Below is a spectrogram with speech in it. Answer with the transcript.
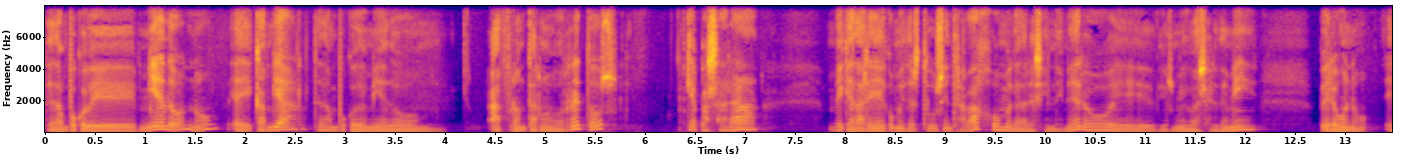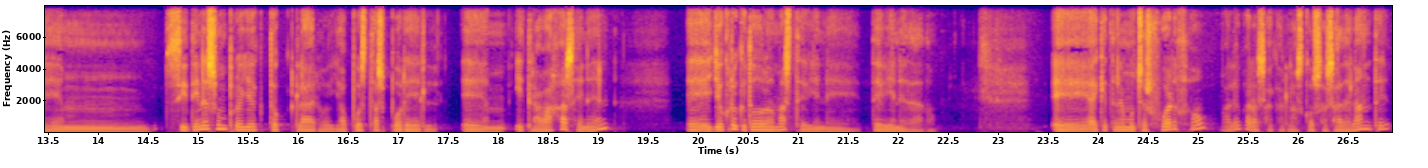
te da un poco de miedo, ¿no? Eh, cambiar, te da un poco de miedo afrontar nuevos retos. ¿Qué pasará? Me quedaré, como dices tú, sin trabajo, me quedaré sin dinero, eh, Dios mío, va a ser de mí. Pero bueno, em, si tienes un proyecto claro y apuestas por él em, y trabajas en él, eh, yo creo que todo lo demás te viene, te viene dado. hay que tener mucho esfuerzo ¿vale? para sacar las cosas adelante,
